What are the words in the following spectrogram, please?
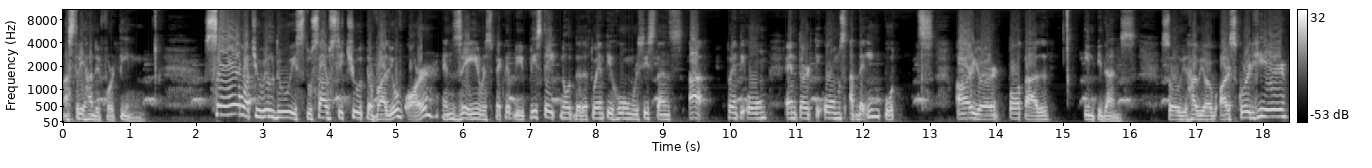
as 314 so what you will do is to substitute the value of R and Z respectively. Please take note that the 20 ohm resistance, ah, 20 ohm and 30 ohms at the inputs are your total impedance. So you have your R squared here,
